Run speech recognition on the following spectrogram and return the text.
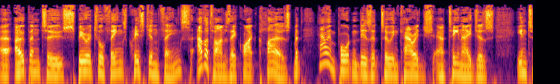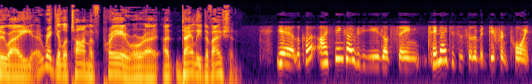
uh, open to spiritual things, Christian things. Other times they're quite closed. But how important is it to encourage our teenagers into a, regular time of prayer or a, a daily devotion? Yeah, look, I think over the years I've seen teenagers are sort of at different points,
